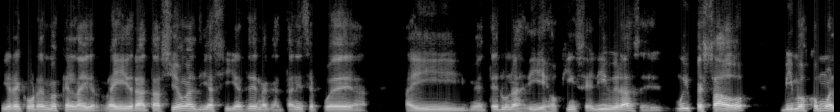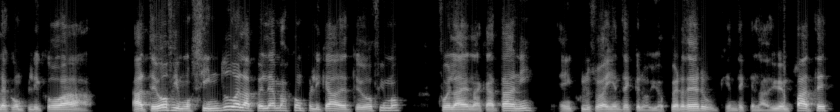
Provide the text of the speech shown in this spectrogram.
Y recordemos que en la rehidratación al día siguiente de Nakatani se puede ahí meter unas 10 o 15 libras, eh, muy pesado. Vimos cómo le complicó a, a Teófimo. Sin duda la pelea más complicada de Teófimo fue la de Nakatani, e incluso hay gente que lo vio perder, gente que la dio empate,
